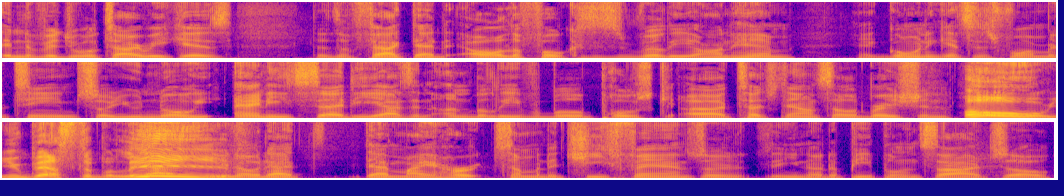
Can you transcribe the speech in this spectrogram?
individual Tyreek is. The fact that all the focus is really on him going against his former team. So you know, he, and he said he has an unbelievable post uh, touchdown celebration. Oh, you best to that, believe. you know that that might hurt some of the Chiefs fans or you know the people inside. So,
